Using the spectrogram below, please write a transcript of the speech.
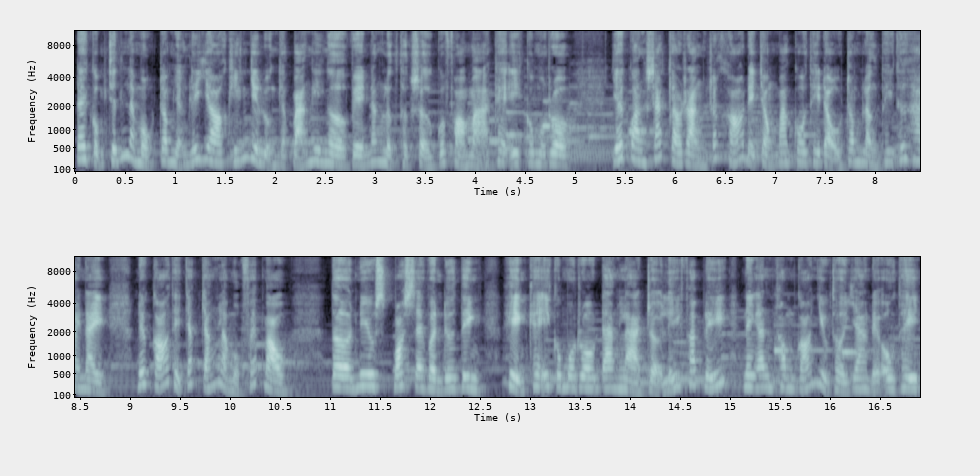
Đây cũng chính là một trong những lý do khiến dư luận Nhật Bản nghi ngờ về năng lực thực sự của phò mã Kei Komuro. Giới quan sát cho rằng rất khó để chồng Marco thi đậu trong lần thi thứ hai này, nếu có thì chắc chắn là một phép màu. Tờ News Sport 7 đưa tin, hiện Kei Komuro đang là trợ lý pháp lý nên anh không có nhiều thời gian để ôn thi.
